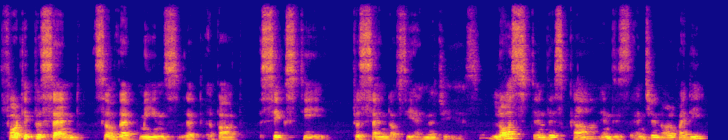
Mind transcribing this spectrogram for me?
40%, so that means that about 60% of the energy is lost in this car, in this engine already.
